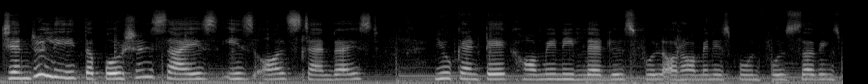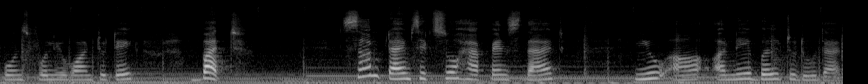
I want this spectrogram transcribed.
Generally the portion size is all standardized you can take how many ladles full or how many spoonfuls serving spoons full you want to take. But sometimes it so happens that you are unable to do that.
